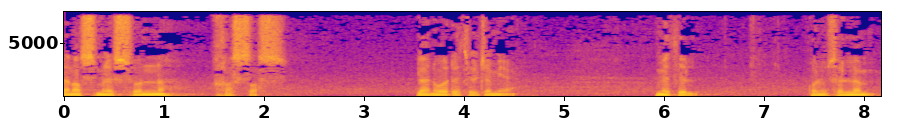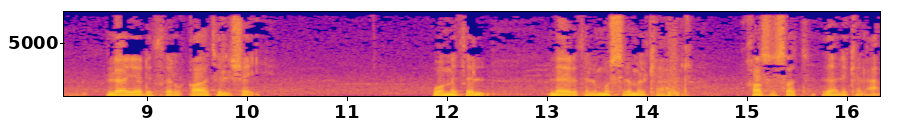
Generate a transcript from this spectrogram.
نص من السنة خصص. لا نورث الجميع. مثل قل وسلم لا يرث القاتل شيء. ومثل لا يرث المسلم الكافر. خصصت ذلك العام.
